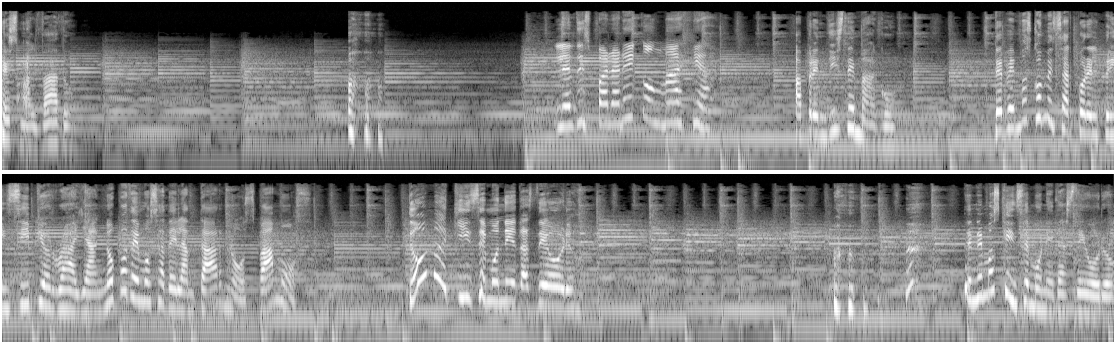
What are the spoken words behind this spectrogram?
es malvado. Le dispararé con magia. Aprendiz de mago. Debemos comenzar por el principio, Ryan. No podemos adelantarnos. Vamos. Toma 15 monedas de oro. Tenemos 15 monedas de oro.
